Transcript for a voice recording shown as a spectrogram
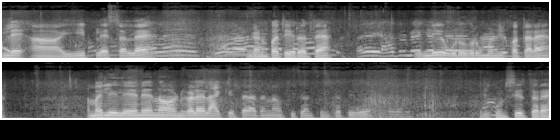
ಇಲ್ಲೇ ಈ ಪ್ಲೇಸಲ್ಲೇ ಗಣಪತಿ ಇರುತ್ತೆ. ಇಲ್ಲಿ ಹುಡುಗರು ಮಣ್ಕೋತಾರೆ. ಆಮೇಲೆ ಇಲ್ಲಿ ಏನೇನೋ ಹಣ್ಣುಗಳೆಲ್ಲ ಹಾಕಿರ್ತಾರೆ, ಅದನ್ನು ನಾವು ಕಿತ್ಕೊಂಡು ತಿನ್ಕೋತೀವಿ ಇಲ್ಲಿ ಕುಣಿಸಿರ್ತಾರೆ.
